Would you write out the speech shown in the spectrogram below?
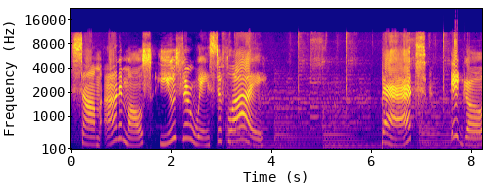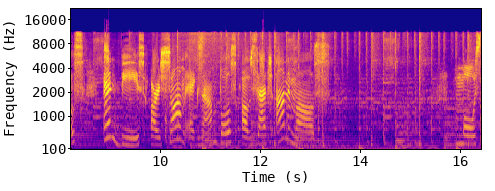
Some animals use their wings to fly. Bats, eagles, and bees are some examples of such animals. Most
